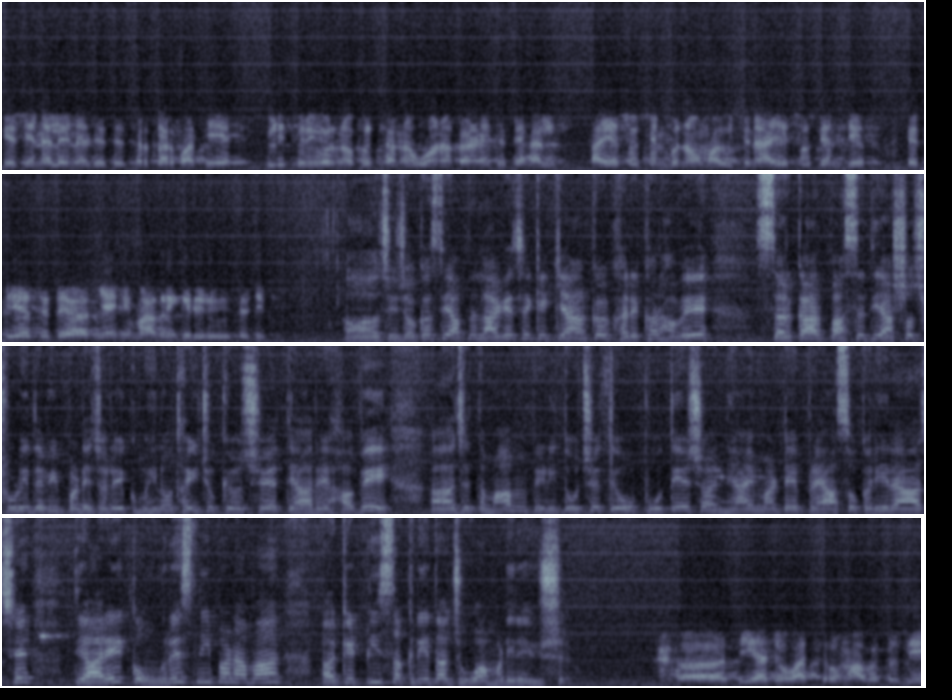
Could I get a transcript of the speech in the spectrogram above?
કે તેને લઈને છે તે સરકાર પાસે પીડિત પરિવારને અપેક્ષા ન હોવાના કારણે છે તે હાલ આ એસોસિએશન બનાવવામાં આવ્યું છે અને આ એસોસિએશન છે તે છે તે ન્યાયની માંગણી કરી રહ્યું છે જી. જી, ચોક્કસથી આપને લાગે છે કે ક્યાંક ખરેખર હવે સરકાર પાસેથી આશા છોડી દેવી પડે. જ્યારે એક મહિનો થઈ ચૂક્યો છે, ત્યારે હવે જે તમામ પીડિતો છે, તેઓ પોતે જ ન્યાય માટે પ્રયાસો કરી રહ્યા છે. ત્યારે કોંગ્રેસની પણ આમાં કેટલી સક્રિયતા જોવા મળી રહ્યું છે? જે જો વાત કરવામાં આવે તો જે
